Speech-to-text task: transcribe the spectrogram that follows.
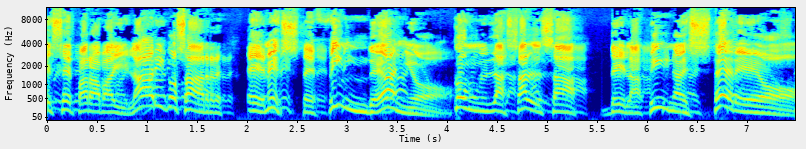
Prográmese para bailar y gozar en este fin de año con la salsa de Latina Estéreo.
